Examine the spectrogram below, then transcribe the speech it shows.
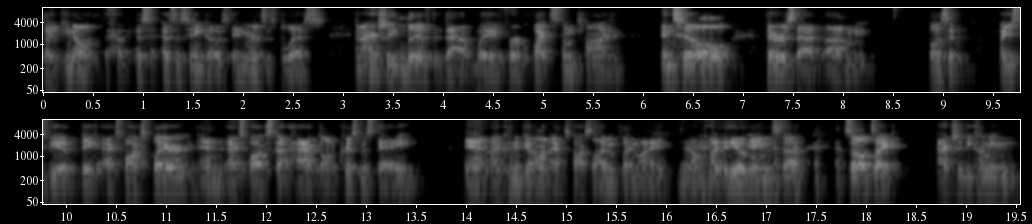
like, you know, this, as the saying goes, ignorance is bliss. And I actually lived that way for quite some time until there was that, um, what was it? I used to be a big Xbox player and Xbox got hacked on Christmas Day and I couldn't go on Xbox Live and play my, you know, my video game and stuff. So it's like actually becoming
